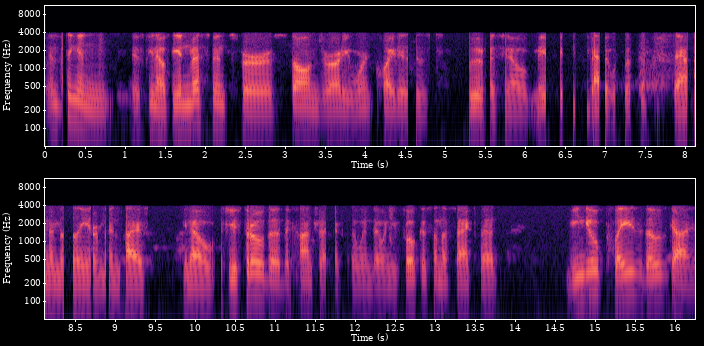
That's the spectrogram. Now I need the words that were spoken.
investing in if you know if the investments for Staal and Girardi weren't quite as ludicrous, you know, maybe that it was down a million or million five. You know, if you throw the the contract out the window and you focus on the fact that Vigneault plays those guys,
